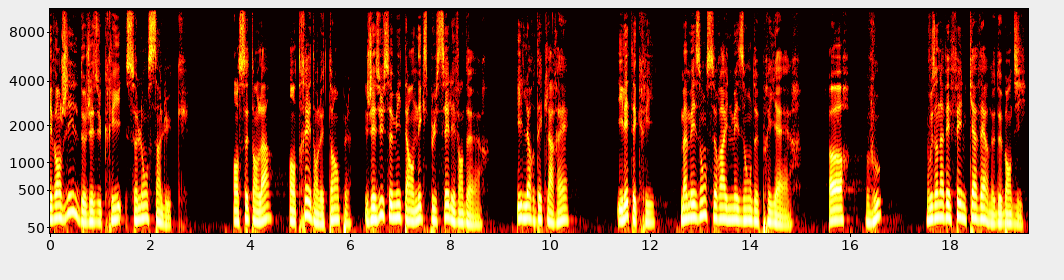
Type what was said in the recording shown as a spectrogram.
Évangile de Jésus-Christ selon Saint Luc. En ce temps-là, entré dans le temple, Jésus se mit à en expulser les vendeurs. Il leur déclarait Il est écrit Ma maison sera une maison de prière. Or, vous, vous en avez fait une caverne de bandits.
